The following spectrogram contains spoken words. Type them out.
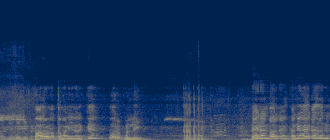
பாலவனத்து மணியினருக்கு ஒரு புள்ளி. என்னன்னு பாருங்க தண்ணி தண்ணி.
